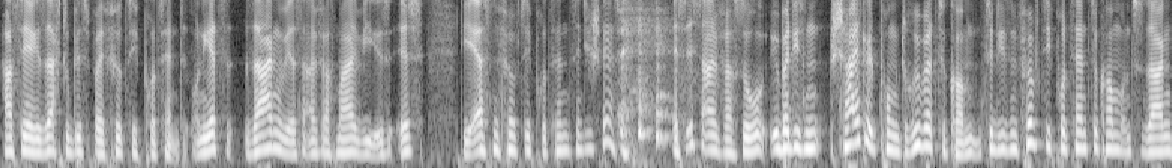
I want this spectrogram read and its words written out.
hast du ja gesagt, du bist bei 40 Prozent. Und jetzt sagen wir es einfach mal, wie es ist. Die ersten 50 Prozent sind die schwersten. es ist einfach so, über diesen Scheitelpunkt rüberzukommen, zu diesen 50 Prozent zu kommen und zu sagen,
